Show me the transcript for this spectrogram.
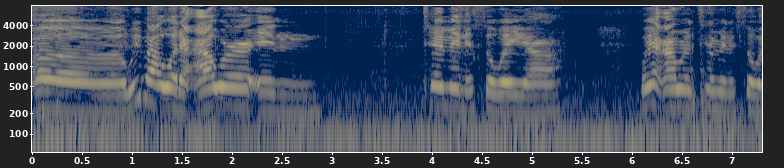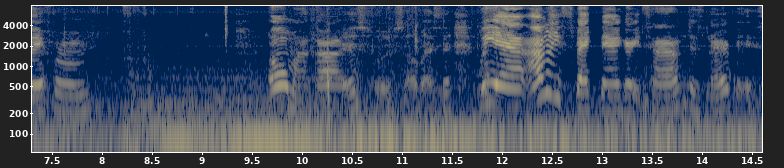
Uh, we about what an hour and ten minutes away, y'all. We're an hour and ten minutes away from. Oh my god, this food is so bad. But yeah, I'm expecting a great time. I'm just nervous.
